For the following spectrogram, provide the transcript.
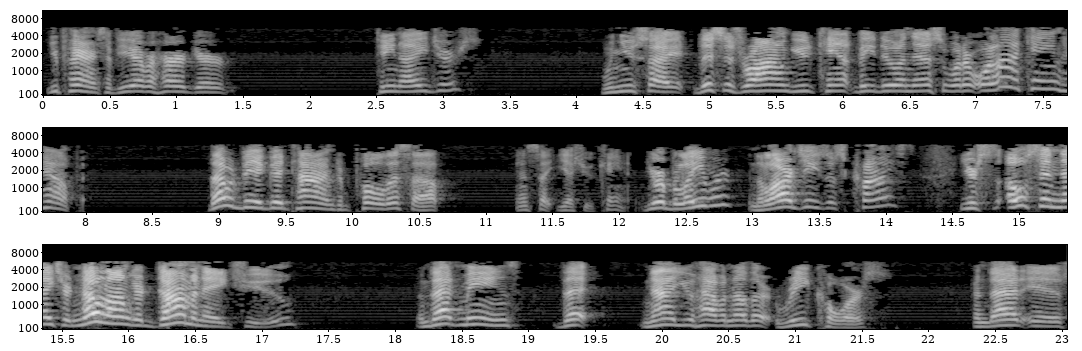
You parents, have you ever heard your teenagers? When you say, this is wrong, you can't be doing this or whatever, well, I can't help it. That would be a good time to pull this up and say, yes, you can. You're a believer in the Lord Jesus Christ. Your old sin nature no longer dominates you. And that means that now you have another recourse, and that is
